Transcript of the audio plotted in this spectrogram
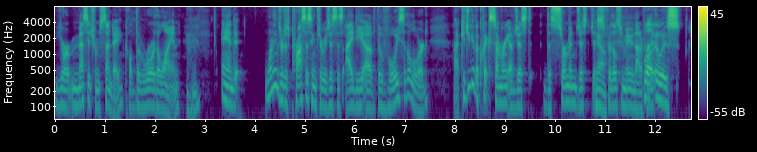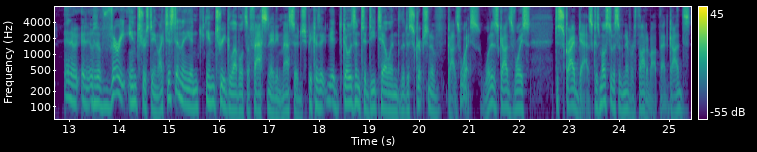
your message from Sunday called "The Roar of the Lion," and one of the things we're just processing through is just this idea of the voice of the Lord. Uh, could you give a quick summary of just the sermon, just just Yeah. for those who maybe not have Well, heard it it? was and it, it was a very interesting, like just in the in, intrigue level, it's a fascinating message because it, it goes into detail into the description of God's voice. What is God's voice described as? Because most of us have never thought about that. God's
